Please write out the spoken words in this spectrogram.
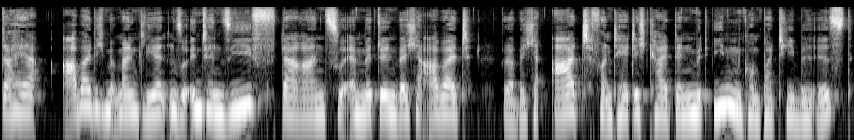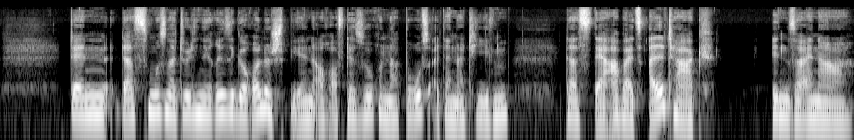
daher arbeite ich mit meinen Klienten so intensiv daran zu ermitteln, welche Arbeit oder welche Art von Tätigkeit denn mit ihnen kompatibel ist. Denn das muss natürlich eine riesige Rolle spielen, auch auf der Suche nach Berufsalternativen, dass der Arbeitsalltag in seiner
